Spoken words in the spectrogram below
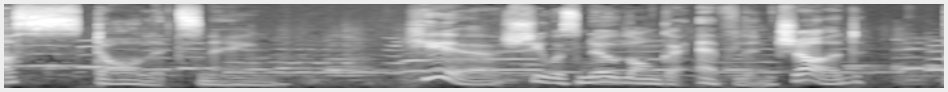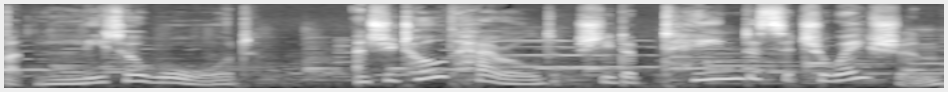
a starlet's name. Here, she was no longer Evelyn Judd, but Nita Ward. And she told Harold she'd obtained a situation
